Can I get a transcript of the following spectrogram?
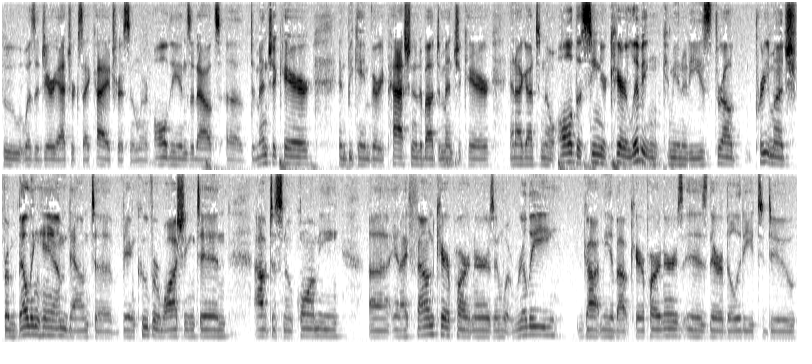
who was a geriatric psychiatrist and learned all the ins and outs of dementia care and became very passionate about dementia care. And I got to know all the senior care living communities throughout pretty much from Bellingham down to Vancouver, Washington, out to Snoqualmie. Uh, and I found Care Partners, and what really got me about Care Partners is their ability to do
